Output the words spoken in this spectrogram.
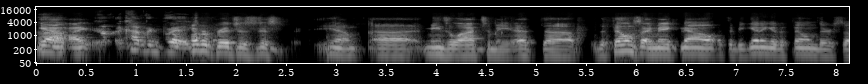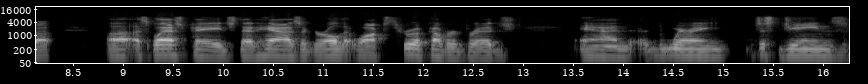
Yeah, um, I covered bridge. Covered bridge is just, you know, uh, means a lot to me. At uh, the films I make now, at the beginning of the film, there's a, a splash page that has a girl that walks through a covered bridge and wearing just jeans.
